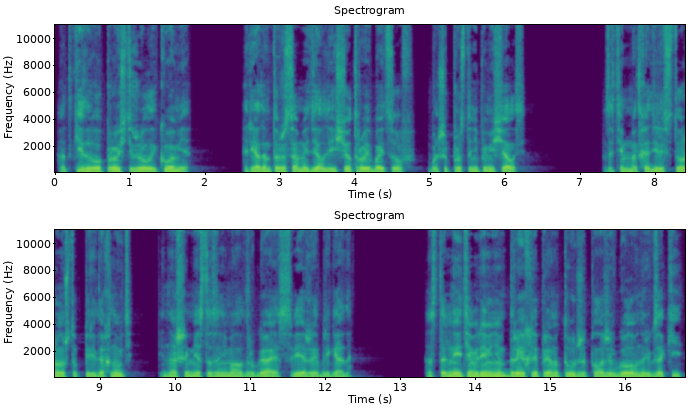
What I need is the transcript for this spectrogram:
откидывал прочь тяжелые комья. Рядом то же самое делали еще трое бойцов, больше просто не помещалось. Затем мы отходили в сторону, чтобы передохнуть, и наше место занимала другая, свежая бригада. Остальные тем временем дрыхли прямо тут же, положив голову на рюкзаки.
